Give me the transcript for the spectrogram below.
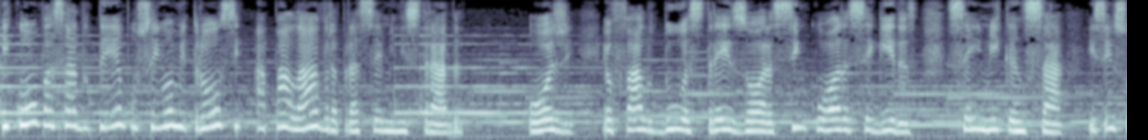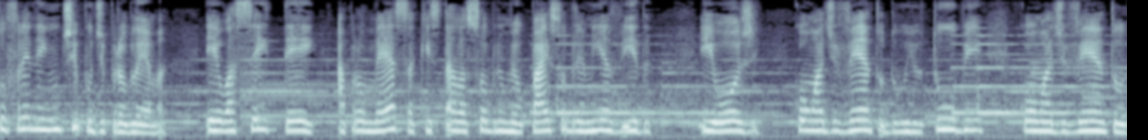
E com o passar do tempo, o Senhor me trouxe a palavra para ser ministrada. Hoje eu falo duas, três horas, cinco horas seguidas, sem me cansar e sem sofrer nenhum tipo de problema. Eu aceitei a promessa que estava sobre o meu Pai, sobre a minha vida. E hoje, com o advento do YouTube, com o advento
